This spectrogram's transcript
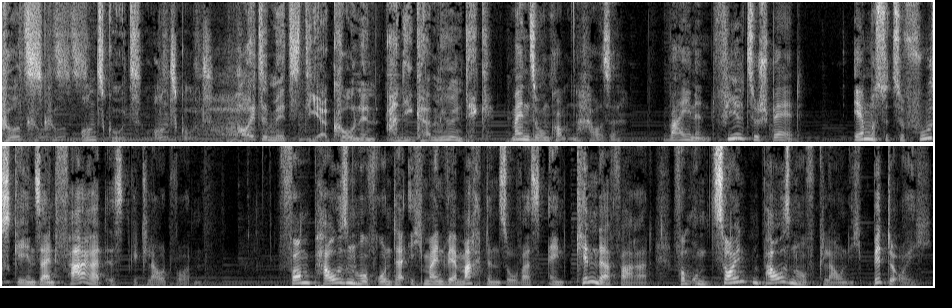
Kurz und gut und gut. Heute mit Diakonin Annika Mühlendick. Mein Sohn kommt nach Hause. Weinend, viel zu spät. Er musste zu Fuß gehen, sein Fahrrad ist geklaut worden. Vom Pausenhof runter, ich meine, wer macht denn sowas? Ein Kinderfahrrad. Vom umzäunten Pausenhof klauen, ich bitte euch.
